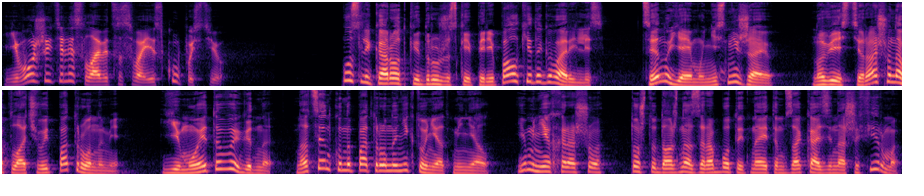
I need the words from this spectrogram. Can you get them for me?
Его жители славятся своей скупостью. После короткой дружеской перепалки договорились. Цену я ему не снижаю, но весь тираж он оплачивает патронами. Ему это выгодно. Наценку на патроны никто не отменял. И мне хорошо. То, что должна заработать на этом заказе наша фирма,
